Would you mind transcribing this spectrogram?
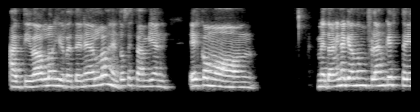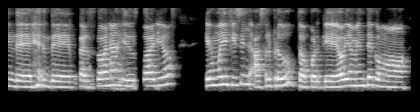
activarlos y retenerlos, entonces también es como, me termina quedando un Frankenstein de, personas y de usuarios que es muy difícil hacer producto, porque obviamente como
